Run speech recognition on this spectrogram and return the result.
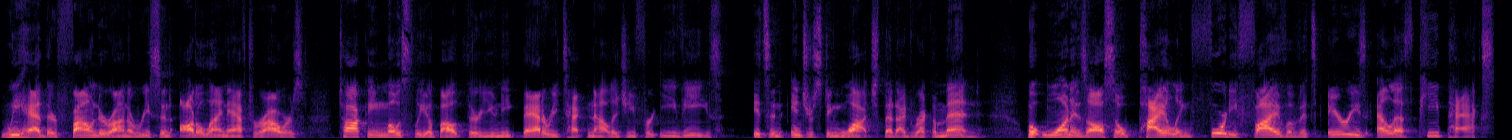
We had their founder on a recent Autoline After Hours, talking mostly about their unique battery technology for EVs. It's an interesting watch that I'd recommend. But one is also piling 45 of its Aries LFP packs,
